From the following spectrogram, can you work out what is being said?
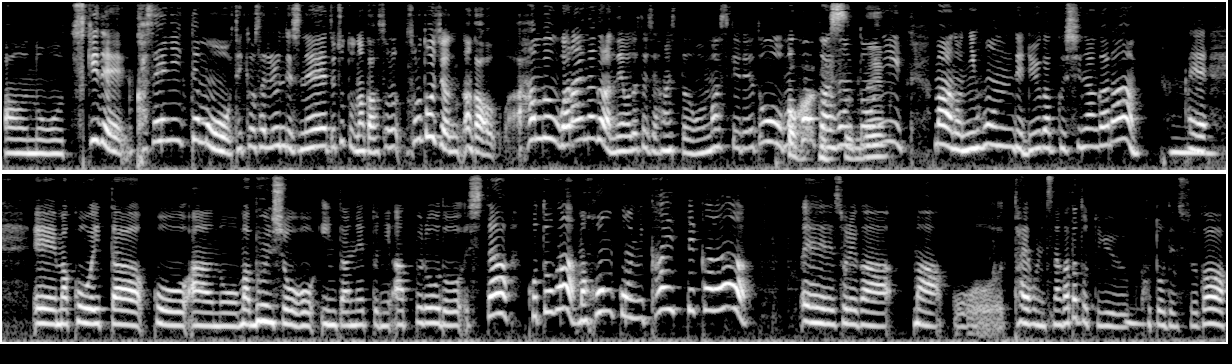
あの月で火星に行っても適用されるんですね。ってちょっとなんかそのその当時はなんか半分笑いながらね私たち話してたと思いますけれど、まあ、今回本当に、ね、まあ、あの日本で留学しながら、うん、ええーまあ、こういったこうあの、まあ、文章をインターネットにアップロードしたことが、まあ、香港に帰ってから、えー、それが、まあ、こう逮捕につながったということですが、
